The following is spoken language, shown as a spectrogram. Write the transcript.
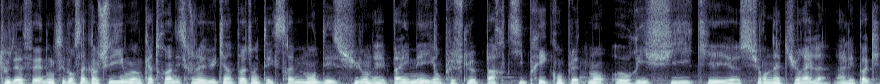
Tout à fait, donc c'est pour ça, comme je te dis, moi en 90, quand j'avais vu qu'un pote, on était extrêmement déçus, on n'avait pas aimé, et en plus le parti pris complètement horrifique et euh, surnaturel à l'époque,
